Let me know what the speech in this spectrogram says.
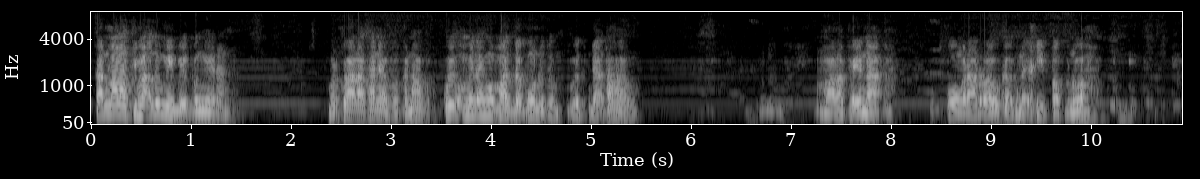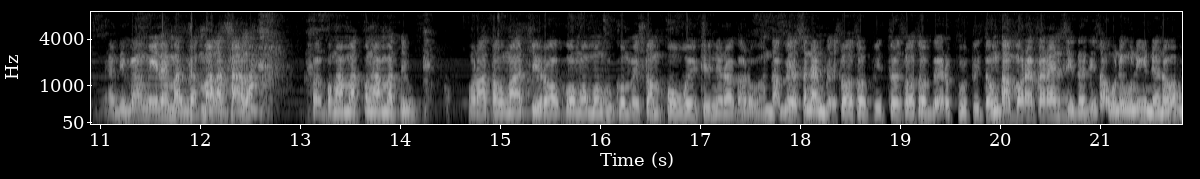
Kan malah dimaklumi be pangeran. Mereka alasannya apa? Kenapa? Kue kok milih madzhab ngono tuh? Tidak tahu. Malah penak. Wong raro gak kena hitop nopo. Jadi bang milih madzhab malah salah. Pengamat-pengamat itu ora tau ngaji ropo ngomong hukum Islam powe dene ra karuan. Tapi ya Senin mbek Selasa beda, Selasa mbek Rebo beda. Tanpa referensi dadi sak uni-unine napa?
